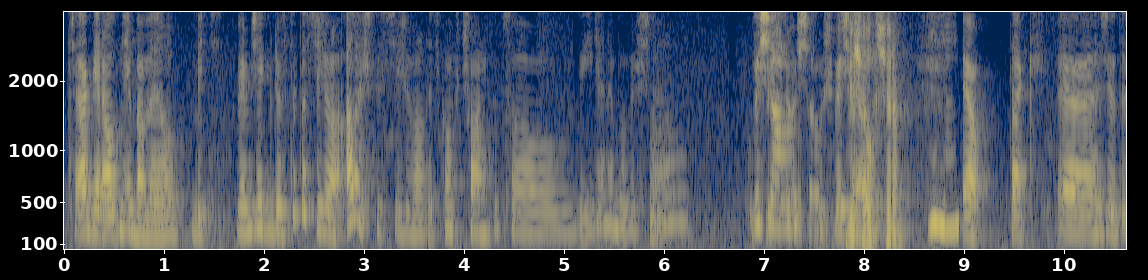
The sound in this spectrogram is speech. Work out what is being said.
třeba Geralt mě bavil, byť vím, že kdo si to stěžoval, Aleš si stěžoval teď v článku, co vyjde nebo vyšel? Vyšel, vyšel. Už vyšel. Vyšel včera. Mm-hmm. Jo, tak, uh, že ty,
